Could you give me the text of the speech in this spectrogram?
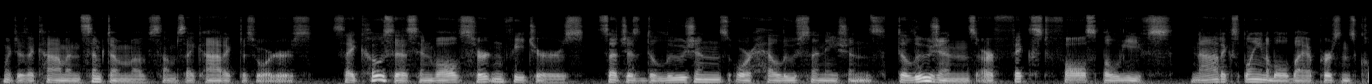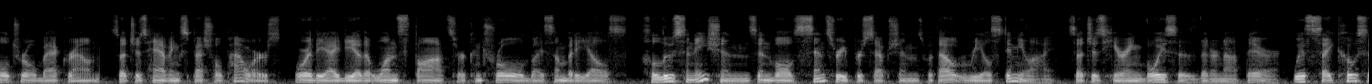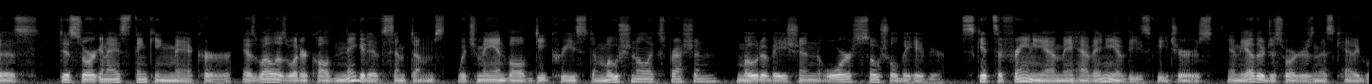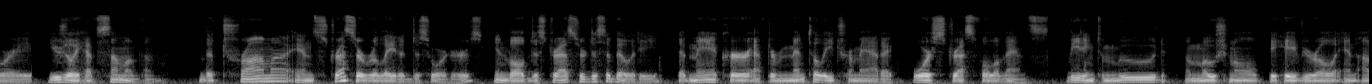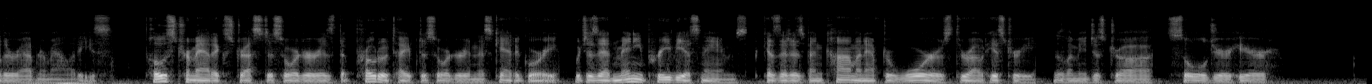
which is a common symptom of some psychotic disorders. Psychosis involves certain features, such as delusions or hallucinations. Delusions are fixed false beliefs not explainable by a person's cultural background, such as having special powers, or the idea that one's thoughts are controlled by somebody else. Hallucinations involve sensory perceptions without real stimuli, such as hearing voices that are not there. With psychosis, Disorganized thinking may occur, as well as what are called negative symptoms, which may involve decreased emotional expression, motivation, or social behavior. Schizophrenia may have any of these features, and the other disorders in this category usually have some of them. The trauma and stressor related disorders involve distress or disability that may occur after mentally traumatic or stressful events, leading to mood, emotional, behavioral, and other abnormalities. Post traumatic stress disorder is the prototype disorder in this category, which has had many previous names because it has been common after wars throughout history. So let me just draw a soldier here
